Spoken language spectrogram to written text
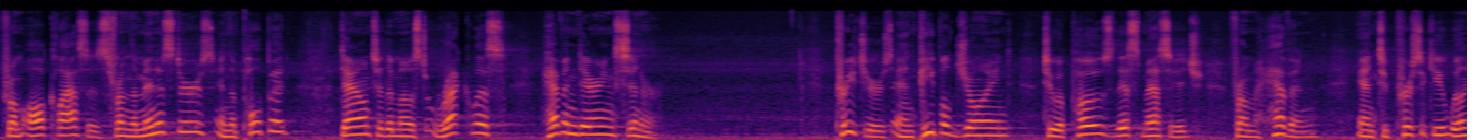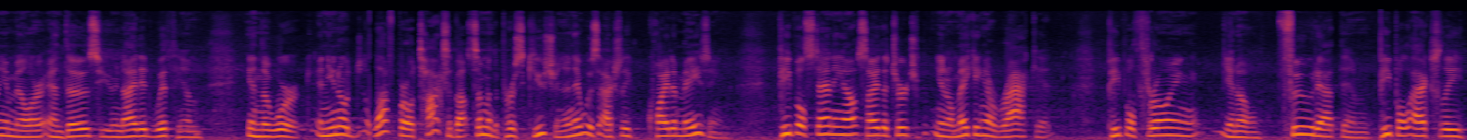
from all classes, from the ministers in the pulpit down to the most reckless, heaven daring sinner. Preachers and people joined to oppose this message from heaven and to persecute William Miller and those who united with him in the work. And you know, Loughborough talks about some of the persecution, and it was actually quite amazing. People standing outside the church, you know, making a racket, people throwing, you know, food at them, people actually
